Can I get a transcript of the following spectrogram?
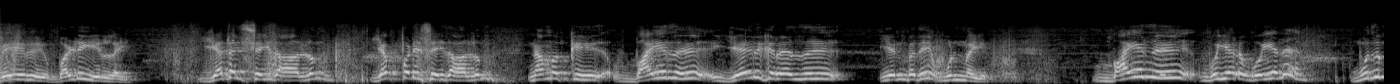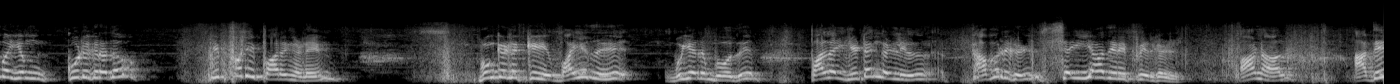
வேறு வழி இல்லை. எதை செய்தாலும் எப்படி செய்தாலும் நமக்கு வயது ஏறுகிறது என்பதே உண்மை. வயது உயர உயர முதுமையும் கூடுகிறதோ? இப்படி பாருங்களேன். உங்களுக்கு வயது உயரும்போது பல இடங்களில் தவறுகள் செய்யாதிருப்பீர்கள். ஆனால் அதே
